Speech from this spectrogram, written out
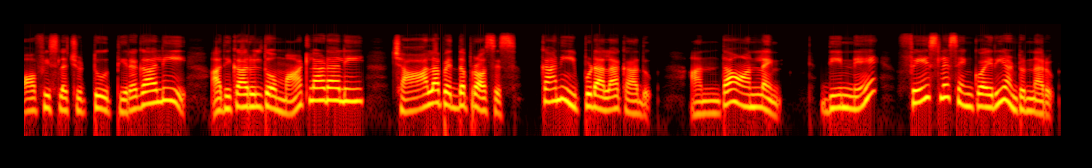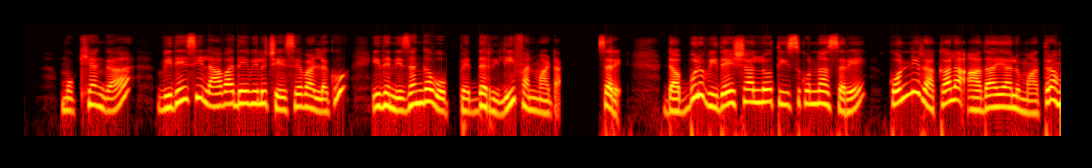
ఆఫీస్ల చుట్టూ తిరగాలి అధికారులతో మాట్లాడాలి చాలా పెద్ద ప్రాసెస్. కానీ ఇప్పుడు అలా కాదు. అంతా ఆన్లైన్. దీన్నే ఫేస్లెస్ ఎంక్వైరీ అంటున్నారు. ముఖ్యంగా విదేశీ లావాదేవీలు చేసేవాళ్ళకు ఇది నిజంగా ఓ పెద్ద రిలీఫ్ అన్నమాట. సరే డబ్బులు విదేశాల్లో తీసుకున్నా సరే కొన్ని రకాల ఆదాయాలు మాత్రం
